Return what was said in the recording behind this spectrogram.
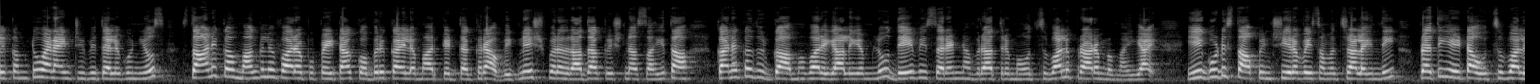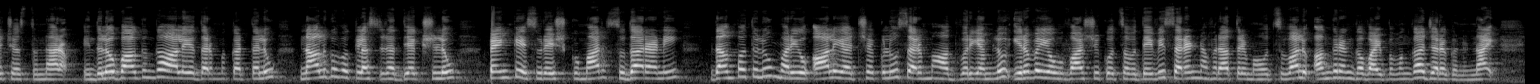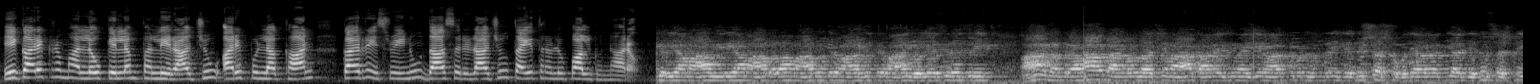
Welcome to nine TV Telugu news. స్థానిక Mangalavarapupeta కొబ్బరికాయల market దగ్గర విఘ్నేశ్వర రాధాకృష్ణ సహిత కనకదుర్గ అమ్మవారి ఆలయంలో దేవి శరణ్నవరాత్రి మహోత్సవాలు ప్రారంభమయ్యాయి. ఈ గుడి స్థాపించి ఇరవై సంవత్సరాలైంది. ప్రతి ఏటా ఉత్సవాలు చేస్తున్నారు. ఇందులో భాగంగా ఆలయ ధర్మకర్తలు నాలుగవ క్లస్టర్ అధ్యక్షులు పెంకే సురేష్ కుమార్ సుధారాణి దంపతులు మరియు ఆలయ అర్చకులు శర్మ ఆధ్వర్యంలో ఇరవయవ వార్షికోత్సవ దేవి శరణవరాత్రి మహోత్సవాలు అంగరంగ వైభవంగా జరగనున్నాయి. ఈ కార్యక్రమాల్లో కిల్లంపల్లి రాజు అరిపుల్లా ఖాన్ కర్రి శ్రీను దాసరి రాజు తదితరులు పాల్గొన్నారు. క్రియా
